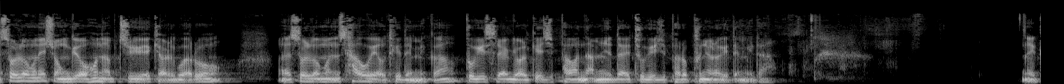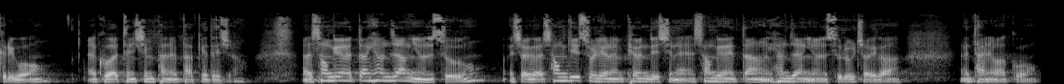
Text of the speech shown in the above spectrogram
솔로몬의 종교 혼합주의의 결과로 솔로몬 사후에 어떻게 됩니까? 북이스라엘 10개 지파와 남유다의 2개 지파로 분열하게 됩니다. 네, 그리고 그 같은 심판을 받게 되죠. 성경의 땅 현장 연수, 저희가 성지순례라는 표현 대신에 성경의 땅 현장 연수를 저희가 다녀왔고,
